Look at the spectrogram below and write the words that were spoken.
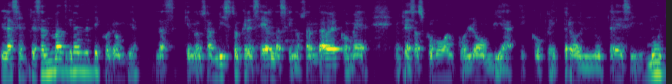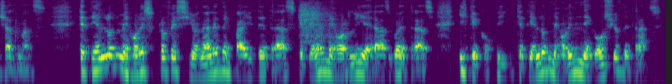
las empresas más grandes de Colombia, las que nos han visto crecer, las que nos han dado de comer, empresas como Bancolombia, Ecopetrol, Nutres y muchas más, que tienen los mejores profesionales del país detrás, que tienen el mejor liderazgo detrás y que, y que tienen los mejores negocios detrás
